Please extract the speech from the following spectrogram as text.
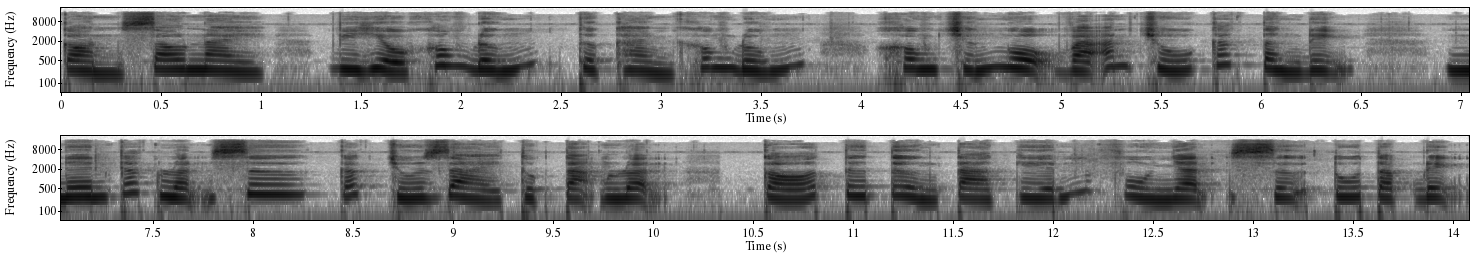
Còn sau này, vì hiểu không đúng, thực hành không đúng, không chứng ngộ và ăn chú các tầng định, nên các luận sư, các chú giải thuộc tạng luận có tư tưởng tà kiến phủ nhận sự tu tập định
